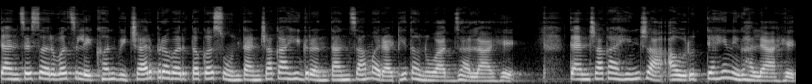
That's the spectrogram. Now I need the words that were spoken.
त्यांचे सर्वच लेखन विचार प्रवर्तक असून त्यांच्या काही ग्रंथांचा मराठीत अनुवाद झाला आहे. त्यांच्या काहींच्या आवृत्त्याही निघाल्या आहेत.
